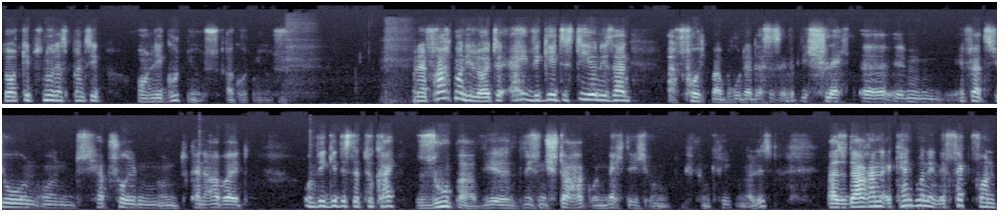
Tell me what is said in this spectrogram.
Dort gibt es nur das Prinzip, only good news are good news. Und dann fragt man die Leute, hey, wie geht es dir? Und die sagen, furchtbar, Bruder, das ist wirklich schlecht. Äh, Inflation und ich habe Schulden und keine Arbeit. Und wie geht es der Türkei? Super, wir, wir sind stark und mächtig und für den Krieg und alles. Also daran erkennt man den Effekt von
